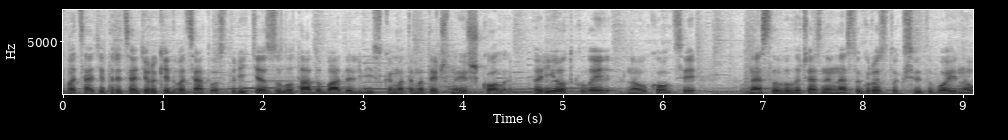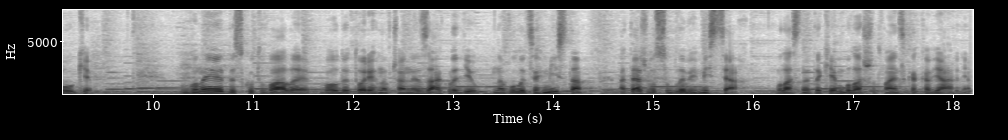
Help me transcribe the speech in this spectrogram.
20-30 роки ХХ століття золота доба для Львівської математичної школи. Період, коли науковці внесли величезний внесок розвиток світової науки. Вони дискутували в аудиторіях навчальних закладів, на вулицях міста, а теж в особливих місцях. Власне, таким була шотландська кав'ярня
